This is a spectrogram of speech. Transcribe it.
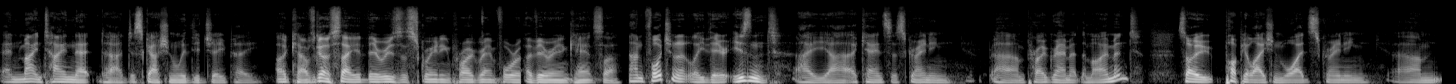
and maintain that uh, discussion with your GP. Okay, I was going to say there is a screening program for ovarian cancer. Unfortunately, there isn't a, uh, a cancer screening um, program at the moment. So, population wide screening um,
